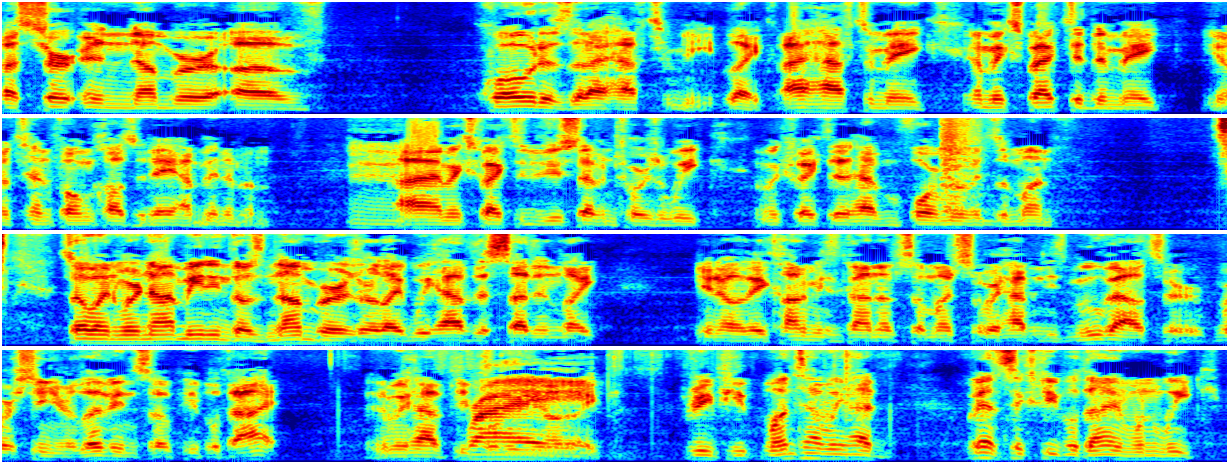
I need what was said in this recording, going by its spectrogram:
a certain number of quotas that I have to meet. Like I have to make, I'm expected to make, you know, 10 phone calls a day at minimum. Mm. I'm expected to do seven tours a week. I'm expected to have four move-ins a month. So when we're not meeting those numbers or like we have this sudden like, you know, the economy has gone up so much so we're having these move outs or we're senior living so people die. And we have people, you know, Right. like three people. One time we had, we had six people die in one week.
